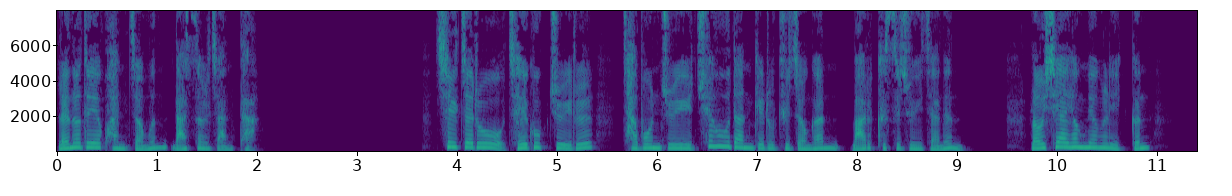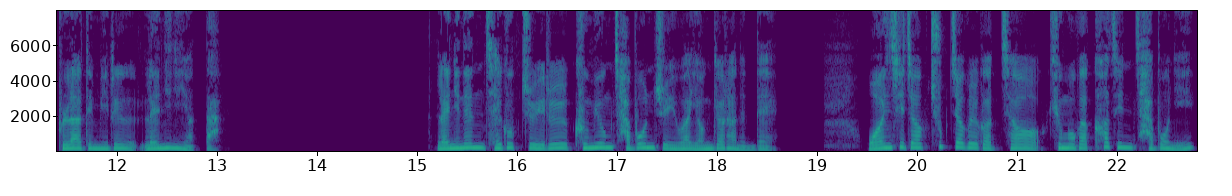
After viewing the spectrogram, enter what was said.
레너드의 관점은 낯설지 않다. 실제로 제국주의를 자본주의 최후 단계로 규정한 마르크스주의자는 러시아 혁명을 이끈 블라디미르 레닌이었다. 레닌은 제국주의를 금융 자본주의와 연결하는데 원시적 축적을 거쳐 규모가 커진 자본이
